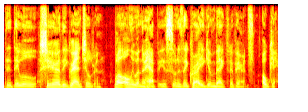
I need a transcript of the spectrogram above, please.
that they will share the grandchildren. Well, only when they're happy. As soon as they cry, you give them back to their parents. Okay.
